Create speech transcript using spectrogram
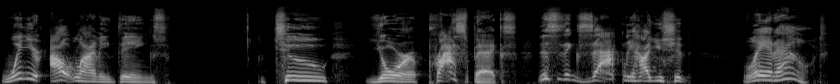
when you're outlining things to your prospects, this is exactly how you should lay it out.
